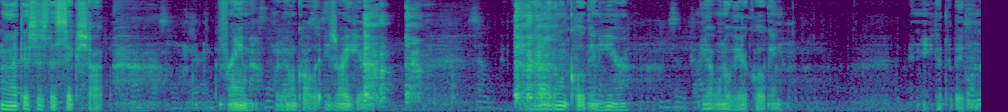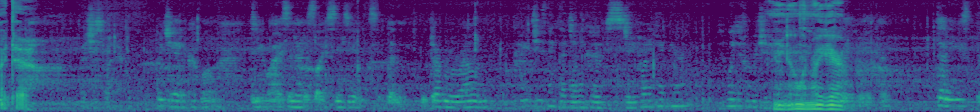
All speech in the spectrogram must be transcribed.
Alright, this is the six shot frame, whatever you want to call it. He's right here. Another one cloaking here. You got one over here cloaking. And you got the big one right there. Richie had a couple DUIs and had his license. Then drove him around. Do you think that Denny could have stayed when he came here? Waited for Richie. And you got one right here. Denny's uh,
